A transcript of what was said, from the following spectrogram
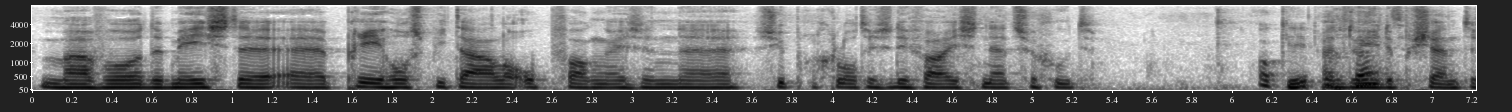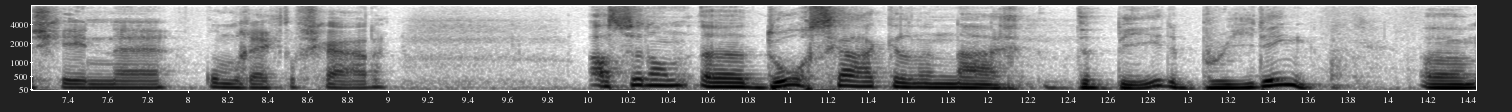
Maar voor de meeste eh prehospitale opvang is een supraglottis device net zo goed. Oké, En doe je perfect. de patiënt dus geen onrecht of schade. Als we dan doorschakelen naar de B, de breeding. ehm,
